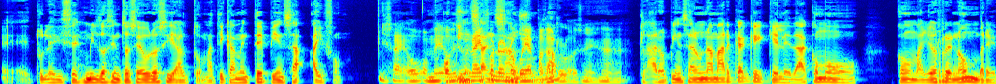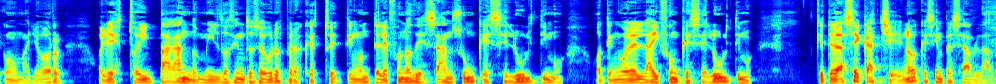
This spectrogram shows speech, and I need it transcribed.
eh, tú le dices 1.200 euros y automáticamente piensa iPhone. o sea, o, o me- o o es un iPhone o no voy a Samsung, ¿no? pagarlo. sí. Claro, piensa en una marca que, que le da como, como mayor renombre, como mayor. Oye, estoy pagando 1.200 euros, pero es que estoy, tengo un teléfono de Samsung que es el último, o tengo el iPhone que es el último. que te da ese caché, ¿no? Que siempre se ha hablado.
